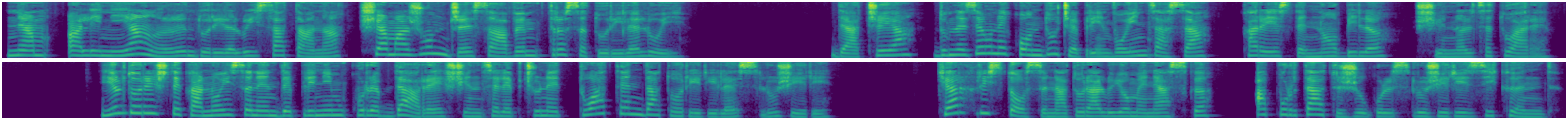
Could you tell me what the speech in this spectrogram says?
ne-am alinia în rândurile lui satana și am ajunge să avem trăsăturile lui. De aceea, Dumnezeu ne conduce prin voința sa, care este nobilă și înălțătoare. El dorește ca noi să ne îndeplinim cu răbdare și înțelepciune toate îndatoririle slujirii. Chiar Hristos, în natura lui omenească, a purtat jugul slujirii zicând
